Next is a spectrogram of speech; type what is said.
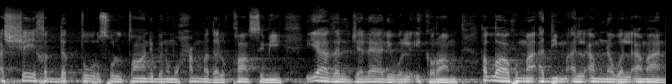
الشيخ الدكتور سلطان بن محمد القاسمي يا ذا الجلال والإكرام. اللهم أدم الأمن والأمان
